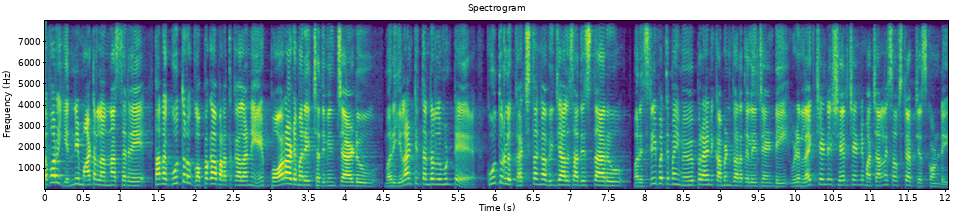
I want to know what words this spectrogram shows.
ఎవరు ఎన్ని మాటలు అన్నా సరే తన కూతురు గొప్పగా బ్రతకాలని పోరాడి మరీ చదివించాడు. మరి ఇలాంటి తండ్రులు ఉంటే కూతుళ్ళు ఖచ్చితంగా విజయాలు సాధిస్తారు. మరి శ్రీపతిపై మీ అభిప్రాయాన్ని కమెంట్ ద్వారా తెలియజేయండి. వీడిని లైక్ చేయండి షేర్ చేయండి మా ఛానల్ని సబ్స్క్రైబ్ చేసుకోండి.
